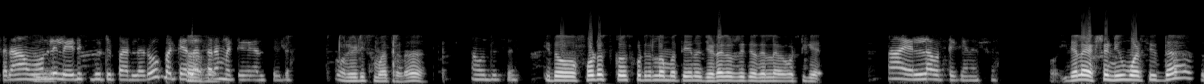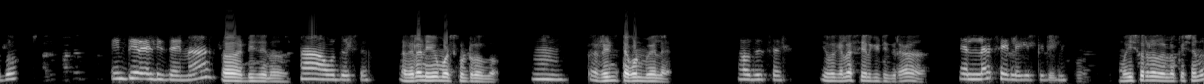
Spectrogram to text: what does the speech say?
sir only ladies beauty parlour but ಎಲ್ಲ ತರ. ಮೆಟೀರಿಯಲ್ಸ್ ಇದೆ. ಲೇಡೀಸ್ ಮಾತ್ರನಾ? ಹೌದು ಸರ್ ಇದು ಫೋಟೋಸ್ ಕಳ್ಸ್ಕೊಡಿದ್ರಲ್ಲ ಮತ್ತೆ ಏನು ಜಡಗಳ ರೀತಿ ಅದೆಲ್ಲ ಒಟ್ಟಿಗೆ? ಹಾ ಎಲ್ಲ ಒಟ್ಟಿಗೆನೆ ಸರ್ ಇದೆಲ್ಲ ಎಕ್ಸ್ಟ್ರಾ ನೀವು ಮಾಡಿಸಿದ್ದ ಅದು? ಇಂಟೀರಿಯರ್ ಡಿಸೈನ್ ಹಾ ಡಿಸೈನ್ ಹಾ ಹೌದು ಸರ್ ಅದೆಲ್ಲ ನೀವೇ ಮಾಡ್ಸ್ಕೊಂಡಿರೋದು? ಹ್ಮ್. ರೆಂಟ್ ತಗೊಂಡ್ಮೇಲೆ ಹೌದು ಸರ್ ಇವಾಗೆಲ್ಲ ಸೇಲ್ಗೆ ಇಟ್ಟಿದ್ದೀರಾ? ಎಲ್ಲ ಸೇಲ್ ಇಟ್ಟಿದ್ದೀನಿ. ಮೈಸೂರಲ್ಲ ಲೊಕೇಶನ್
